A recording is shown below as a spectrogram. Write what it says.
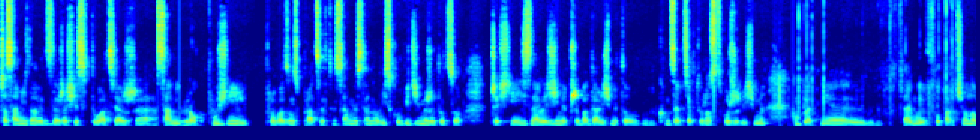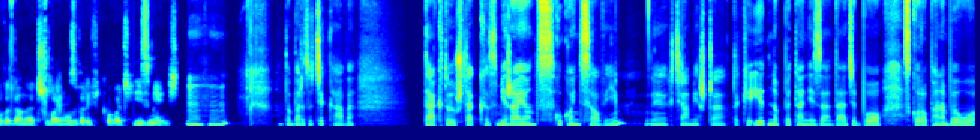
czasami nawet zdarza się sytuacja, że sami rok później prowadząc pracę w tym samym stanowisku, widzimy, że to, co wcześniej znaleźliśmy, przebadaliśmy, to koncepcja, którą stworzyliśmy, kompletnie, y, tak mówię, w oparciu o nowe dane, trzeba ją zweryfikować i zmienić. Mhm. No to bardzo ciekawe. Tak, to już tak zmierzając ku końcowi, y, chciałam jeszcze takie jedno pytanie zadać, bo skoro Pan był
